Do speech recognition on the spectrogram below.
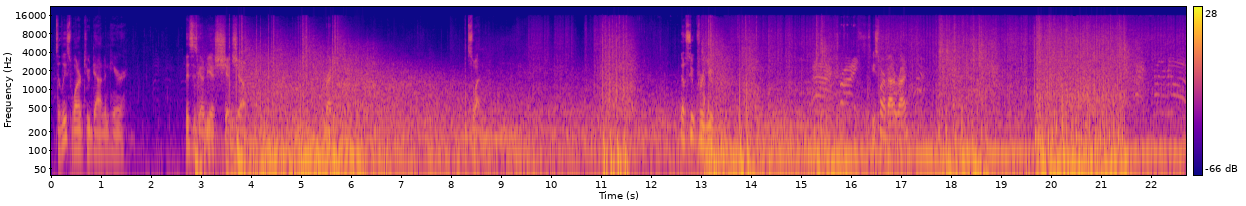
There's at least one or two down in here. This is gonna be a shit show. I'm ready. Sweat. No soup for you. Ah, Christ! You about it, Ryan? Guys, gotta reload!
